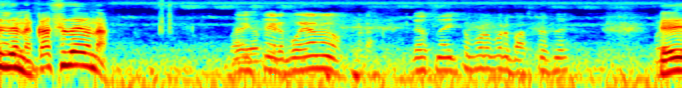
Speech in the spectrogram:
হ্যাঁ, যাও, না। এই।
